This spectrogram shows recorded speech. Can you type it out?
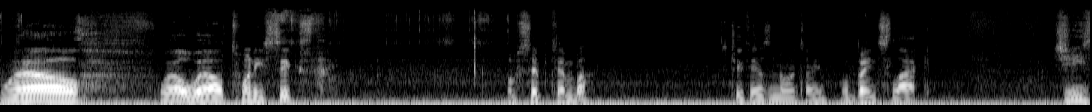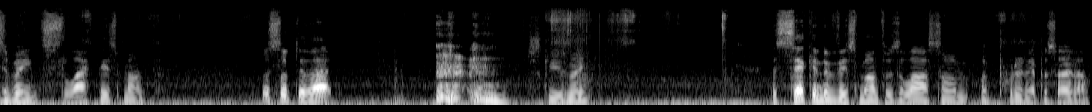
Well, well, well, 26th of September 2019. I've been slack. Jeez, I've been slack this month. Let's look to that. Excuse me. The second of this month was the last time I put an episode up.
